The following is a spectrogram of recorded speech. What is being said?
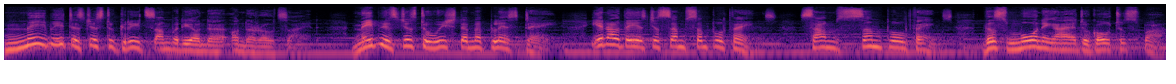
maybe it is just to greet somebody on the, on the roadside. Maybe it's just to wish them a blessed day. You know, there's just some simple things. Some simple things. This morning I had to go to spa.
